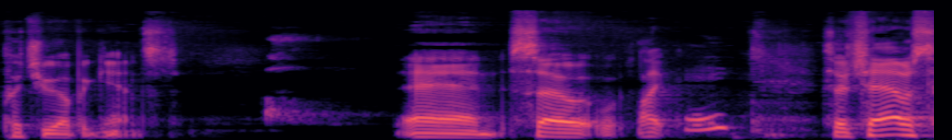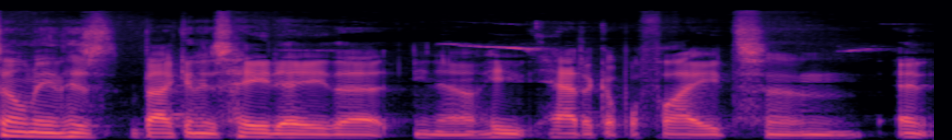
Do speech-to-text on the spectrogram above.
put you up against. And so, like, Okay. so Chad was telling me in his back in his heyday that you know he had a couple fights and and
